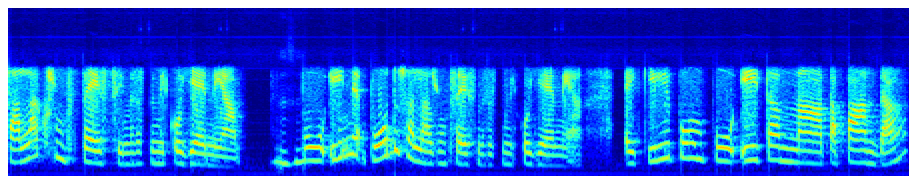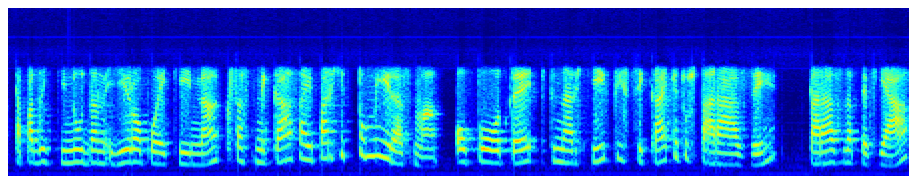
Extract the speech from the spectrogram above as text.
θα αλλάξουν θέση μέσα στην οικογένεια. που, είναι, που όντως αλλάζουν θέση μέσα στην οικογένεια. Εκεί λοιπόν που ήταν τα πάντα, τα πάντα κινούνταν γύρω από εκείνα, ξαφνικά θα υπάρχει το μοίρασμα. Οπότε στην αρχή φυσικά και τους ταράζει, ταράζει τα παιδιά.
